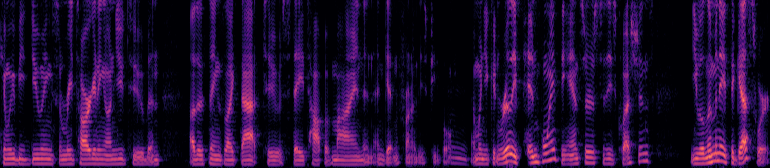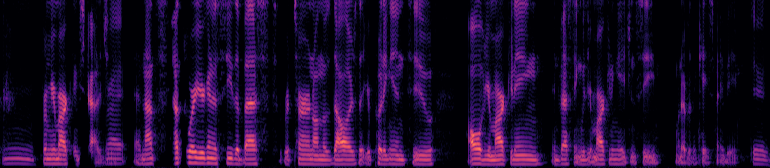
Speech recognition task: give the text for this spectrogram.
Can we be doing some retargeting on YouTube and other things like that to stay top of mind and, and get in front of these people. Mm. And when you can really pinpoint the answers to these questions, you eliminate the guesswork mm. from your marketing strategy. Right. And that's that's where you're going to see the best return on those dollars that you're putting into all of your marketing, investing with your marketing agency, whatever the case may be. Dude,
